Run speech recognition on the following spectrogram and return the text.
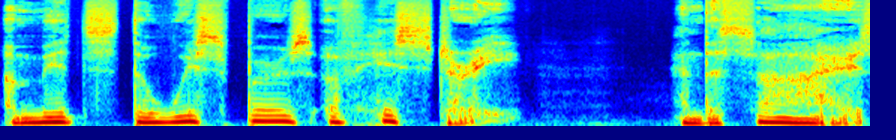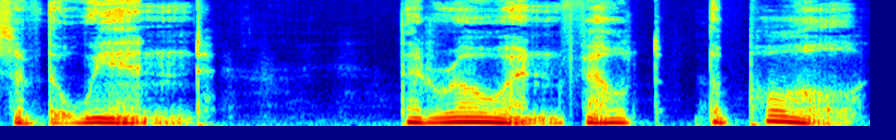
amidst the whispers of history and the sighs of the wind, that Rowan felt the pull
